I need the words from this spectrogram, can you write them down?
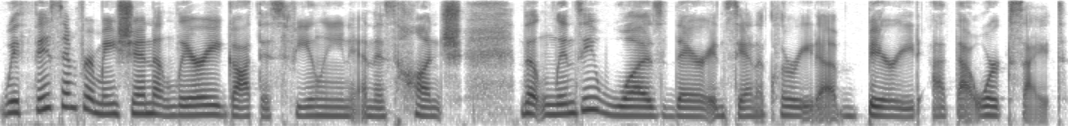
With this information, Larry got this feeling and this hunch that Lindsay was there in Santa Clarita, buried at that work site.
